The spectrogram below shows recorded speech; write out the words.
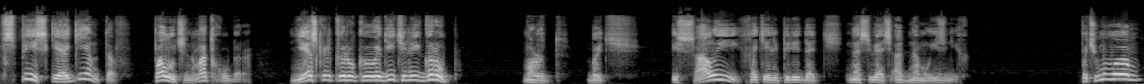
В списке агентов, полученном от Хубера, несколько руководителей групп. Может быть и Салы хотели передать на связь одному из них. — Почему вам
